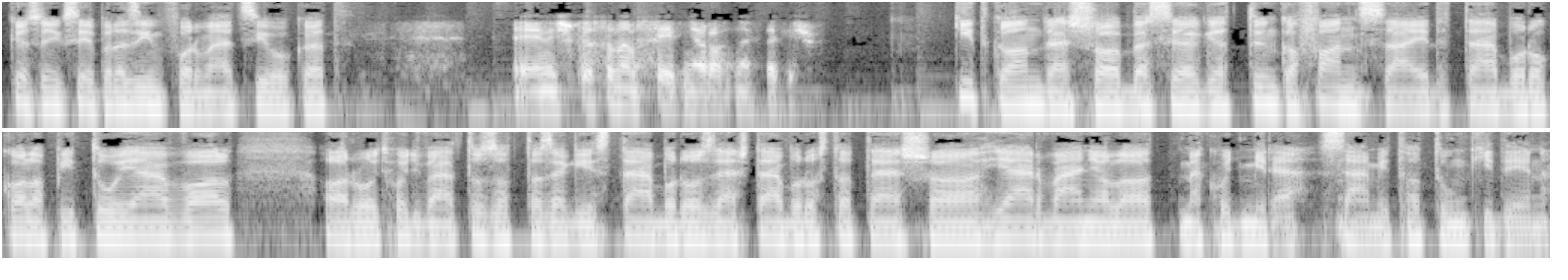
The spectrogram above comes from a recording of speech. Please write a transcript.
Köszönjük szépen az információkat. Én is köszönöm, szép nyarat nektek is. Kitka Andrással beszélgettünk, a Funside táborok alapítójával, arról, hogy hogy változott az egész táborozás, táboroztatás a járvány alatt, meg hogy mire számíthatunk idén.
